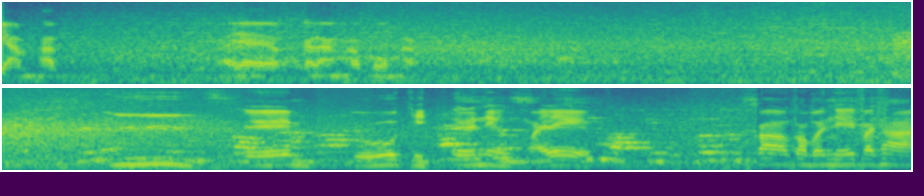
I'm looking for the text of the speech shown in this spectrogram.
ยามครับไปแล้กำลังเข้าโค้งครับ เอ็มอยู่จิตเอหนึ่งหมายเลข ก็ขบวนนี้ไปทาง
